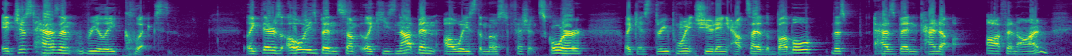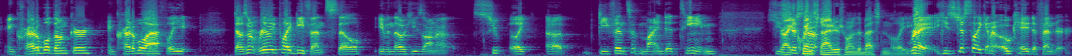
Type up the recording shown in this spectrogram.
it just hasn't really clicked. Like there's always been some like he's not been always the most efficient scorer. Like his three point shooting outside of the bubble, this has been kind of off and on. Incredible dunker, incredible athlete. Doesn't really play defense still, even though he's on a like a defensive minded team. He's Right. Quin not- Snyder's one of the best in the league. Right. He's just like an okay defender.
